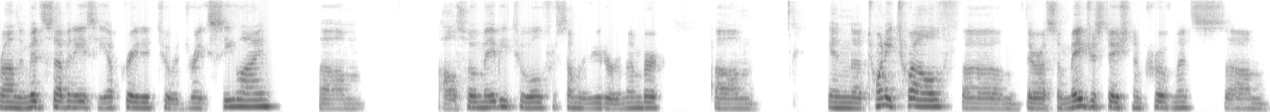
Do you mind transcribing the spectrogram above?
around the mid 70s, he upgraded to a Drake C line. Um, also, maybe too old for some of you to remember. Um, in uh, 2012, um, there are some major station improvements. Um,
